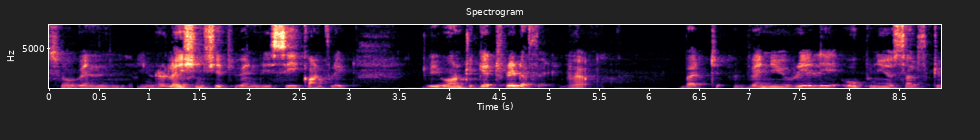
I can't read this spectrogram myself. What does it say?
so when in relationships when we see conflict we want to get rid of it Yeah. but when you really open yourself to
